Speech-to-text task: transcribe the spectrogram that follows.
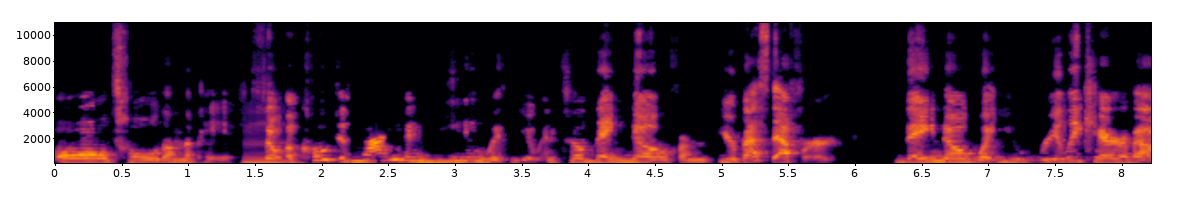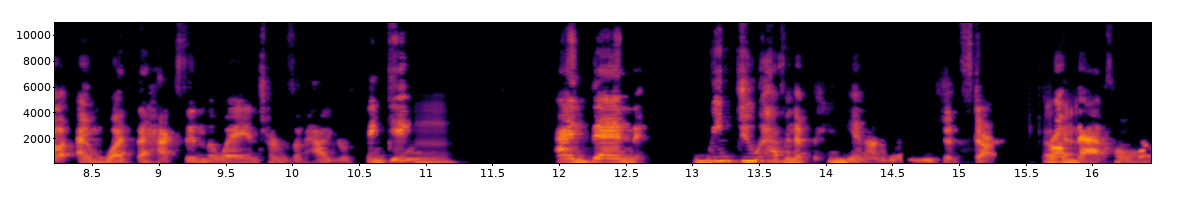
all told on the page. Mm. So a coach is not even meeting with you until they know from your best effort, they know what you really care about and what the heck's in the way in terms of how you're thinking. Mm. And then we do have an opinion on where you should start from okay. that homework,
